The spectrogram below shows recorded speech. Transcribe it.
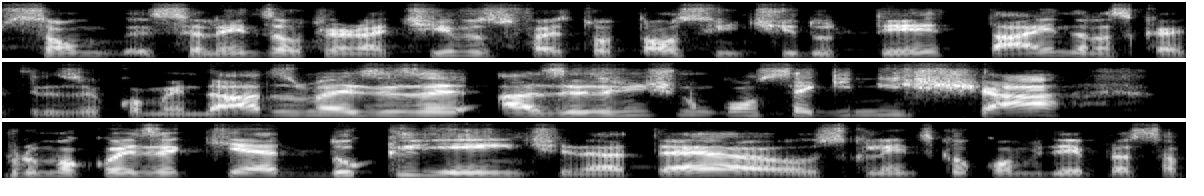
são excelentes alternativas, faz total sentido ter, tá ainda nas carteiras recomendadas, mas às vezes, às vezes a gente não consegue nichar para uma coisa que é do cliente, né? Até os clientes que eu convidei para essa,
